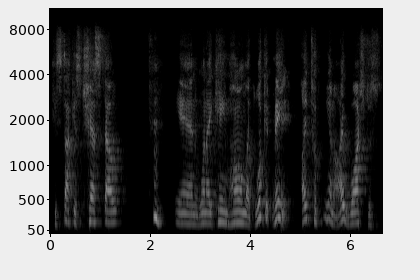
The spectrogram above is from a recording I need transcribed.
He stuck his chest out. Hmm. and when I came home, like, look at me. I took, you know, I watched just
